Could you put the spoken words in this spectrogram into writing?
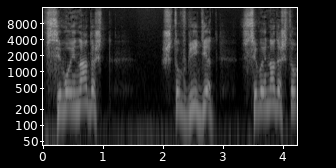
Всего и надо, ш- что вглядет, всего и надо, что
